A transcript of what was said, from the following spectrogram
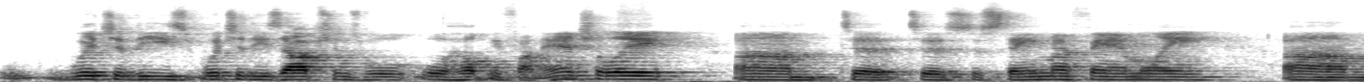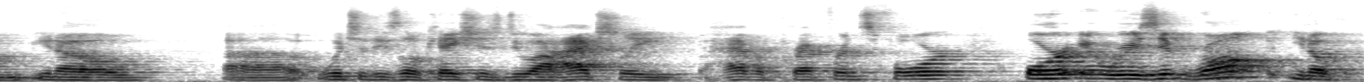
which of these which of these options will, will help me financially um, to, to sustain my family? Um, you know uh, which of these locations do I actually have a preference for? Or, or is it wrong you know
